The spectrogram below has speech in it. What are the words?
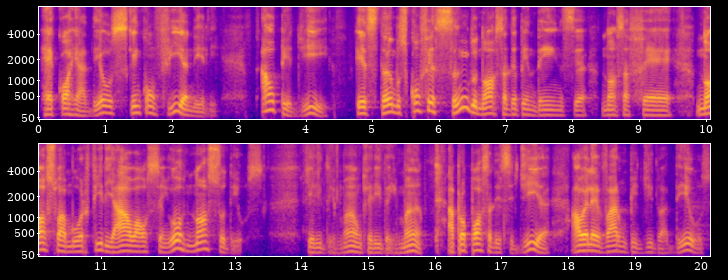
recorre a Deus quem confia nele. Ao pedir, estamos confessando nossa dependência, nossa fé, nosso amor filial ao Senhor nosso Deus. Querido irmão, querida irmã, a proposta desse dia, ao elevar um pedido a Deus,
